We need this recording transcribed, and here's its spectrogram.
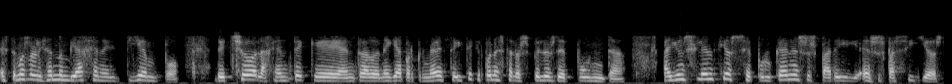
estemos realizando un viaje en el tiempo. De hecho, la gente que ha entrado en ella por primera vez te dice que pone hasta los pelos de punta. Hay un silencio sepulcral en sus, pasillos,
